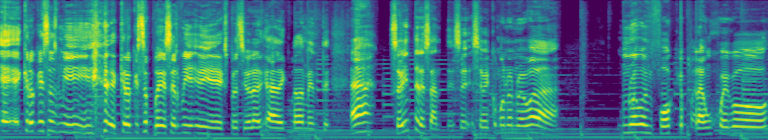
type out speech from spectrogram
eh, creo que esa es mi. creo que esa puede ser mi, mi expresión adecuadamente. Ah, se ve interesante. Se, se ve como una nueva. Un nuevo enfoque para un juego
